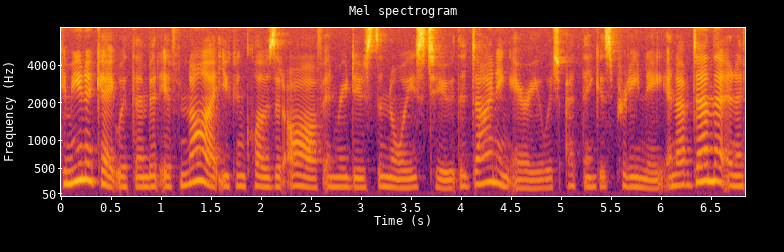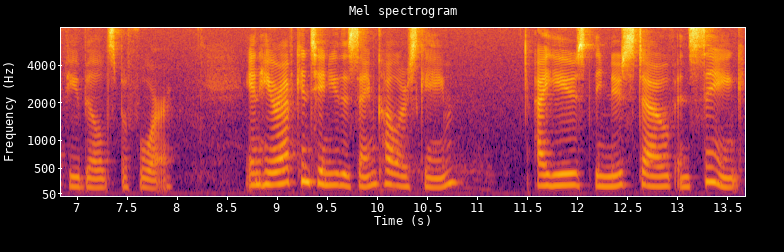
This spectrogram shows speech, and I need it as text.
communicate with them. But if not, you can close it off and reduce the noise to the dining area, which I think is pretty neat. And I've done that in a few builds before. In here, I've continued the same color scheme. I used the new stove and sink,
